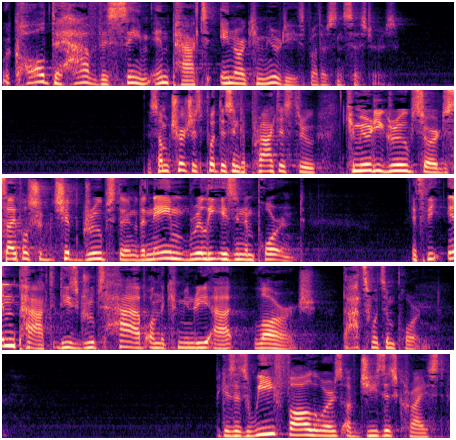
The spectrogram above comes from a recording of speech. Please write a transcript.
we're called to have this same impact in our communities, brothers and sisters. Some churches put this into practice through community groups or discipleship groups. The, the, name really isn't important. It's the impact these groups have on the community at large. That's what's important. Because as we followers of Jesus Christ,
